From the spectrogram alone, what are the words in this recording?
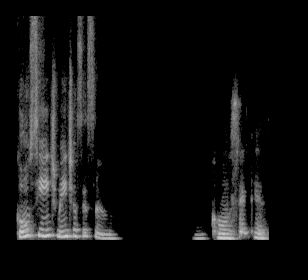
conscientemente acessando. Com certeza.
